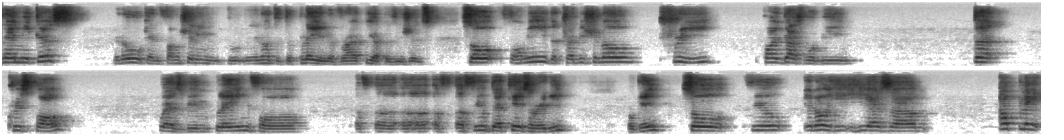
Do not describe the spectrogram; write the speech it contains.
playmakers you know, who can function in, to, you know, to, to play in a variety of positions. So for me, the traditional three point guards will be third, Chris Paul, who has been playing for a, a, a, a few decades already. Okay, so few, you know, he, he has um, outplayed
